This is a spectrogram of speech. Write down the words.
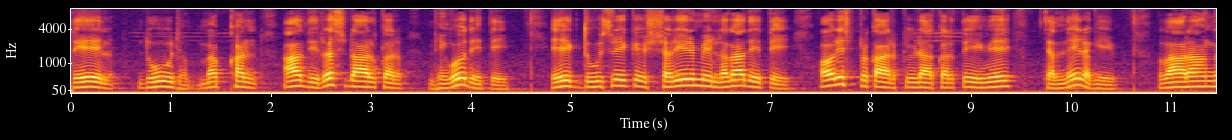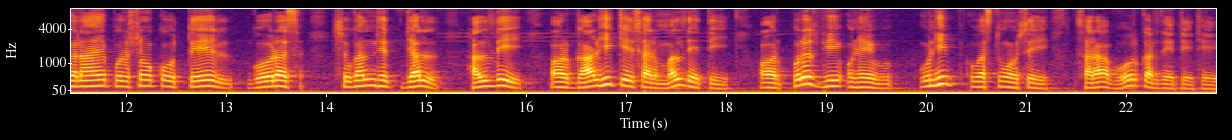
तेल, दूध, मक्खन आदि रस डालकर भिगो देते। एक दूसरे के शरीर में लगा देते और इस प्रकार क्रीड़ा करते हुए चलने लगे। वारांगनाएँ पुरुषों को तेल, गोरस, सुगंधित जल, हल्दी और गाढ़ी केसर मल देती और पुरुष भी उन्हें उन्हीं वस्तुओं से सराबोर कर देते थे।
